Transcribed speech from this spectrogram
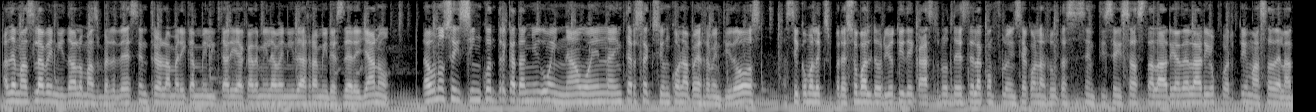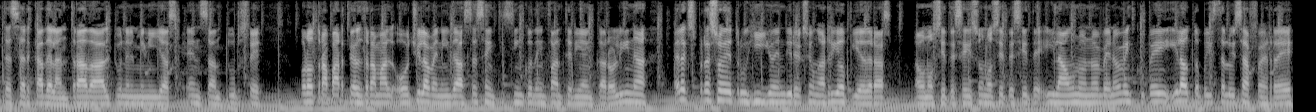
Además la avenida Lomas Verdes entre la American Military Academy y la avenida Ramírez de Arellano, la 165 entre Cataño y Guaynabo en la intersección con la PR22, así como el Expreso Valdoriotti de Castro desde la confluencia con la ruta 66 hasta el área del aeropuerto y más adelante cerca de la entrada al túnel Minillas en Santurce. Por otra parte, el ramal 8 y la avenida 65 de Infantería en Carolina, el expreso de Trujillo en dirección a Río Piedras, la 176, 177 y la 199 en Cupey y la autopista Luisa Ferré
